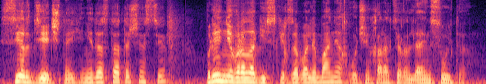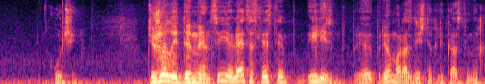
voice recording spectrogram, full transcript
сердечной недостаточности, при неврологических заболеваниях, очень характерно для инсульта, очень. Тяжелой деменции является следствием или приема различных лекарственных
